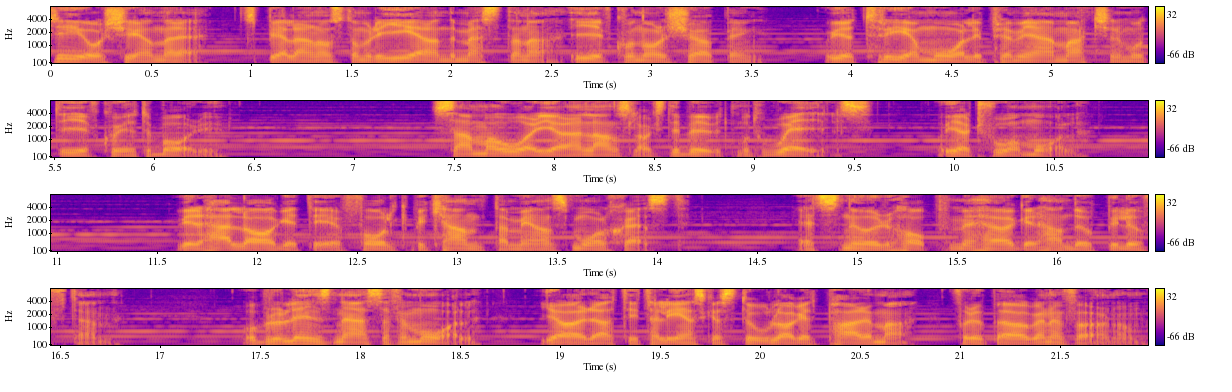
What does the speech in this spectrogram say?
Tre år senare spelar han hos de regerande mästarna IFK Norrköping och gör tre mål i premiärmatchen mot IFK Göteborg. Samma år gör han landslagsdebut mot Wales och gör två mål. Vid det här laget är folk bekanta med hans målgest ett snurrhopp med höger hand upp i luften. Och Brolins näsa för mål gör att italienska storlaget Parma får upp ögonen för honom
